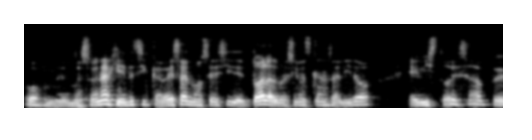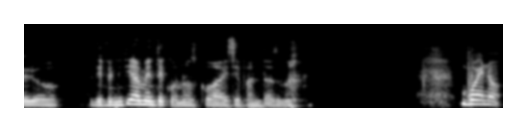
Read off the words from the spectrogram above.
me, me, suena el jinete sin cabeza. No sé si de todas las versiones que han salido he visto esa, pero definitivamente conozco a ese fantasma. Bueno,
